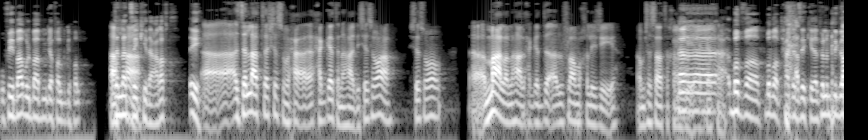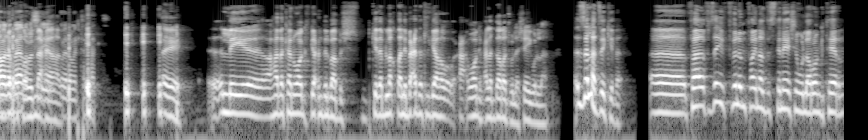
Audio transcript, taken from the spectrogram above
وفي باب والباب مقفل بقفل. زلات زي. كذا عرفت؟ إيه آه، زلات شو اسمه حقتنا هذه شو اسمها؟ شو اسمه؟ آه، مالنا هذا حق الأفلام الخليجية. المسلسلات الخليجيه آه حقتنا بالضبط بالضبط حاجة زي كذا الفيلم تقدر بيضاء من الناحيه هذه. كاميرا من تحت إيه اللي آه، هذا كان واقف عند الباب كذا باللقطه اللي بعدها تلقاه واقف على الدرج ولا شيء ولا الزلات زي كذا. آه فزي فيلم Final Destination ولا Wrong Turn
